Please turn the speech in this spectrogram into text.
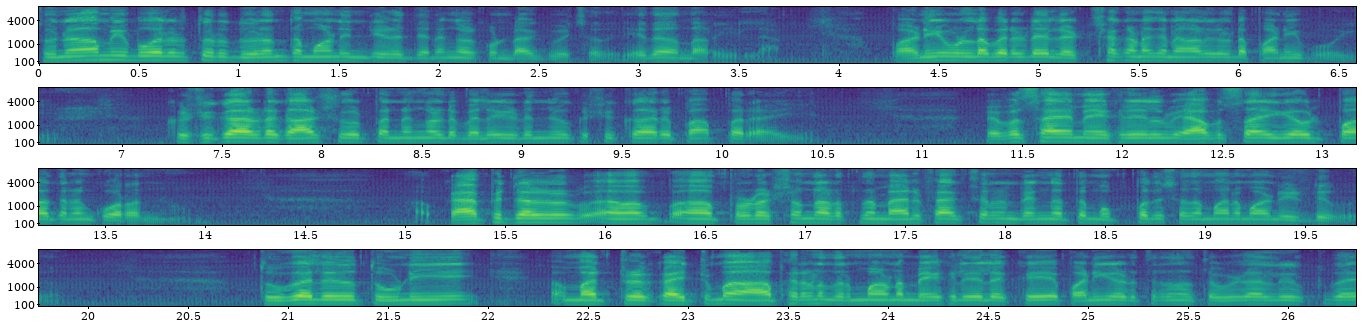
സുനാമി പോലത്തെ ഒരു ദുരന്തമാണ് ഇന്ത്യയുടെ ജനങ്ങൾക്കുണ്ടാക്കി വെച്ചത്? ഏതെന്നറിയില്ല പണിയുള്ളവരുടെ ലക്ഷക്കണക്കിന് ആളുകളുടെ പണി പോയി. കൃഷിക്കാരുടെ കാർഷികോൽപ്പന്നങ്ങളുടെ വില ഇടിഞ്ഞു കൃഷിക്കാർ പാപ്പരായി. വ്യവസായ മേഖലയിൽ വ്യാവസായിക ഉൽപ്പാദനം കുറഞ്ഞു. ക്യാപിറ്റൽ പ്രൊഡക്ഷൻ നടത്തുന്ന മാനുഫാക്ചറിംഗ് രംഗത്ത് മുപ്പത് ശതമാനമാണ് ഇടിവ്. തുകൽ തുണി മറ്റ് കയറ്റുമ ആഭരണ നിർമ്മാണ മേഖലയിലൊക്കെ പണിയെടുത്തിരുന്ന തൊഴിലാളികളുടെ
